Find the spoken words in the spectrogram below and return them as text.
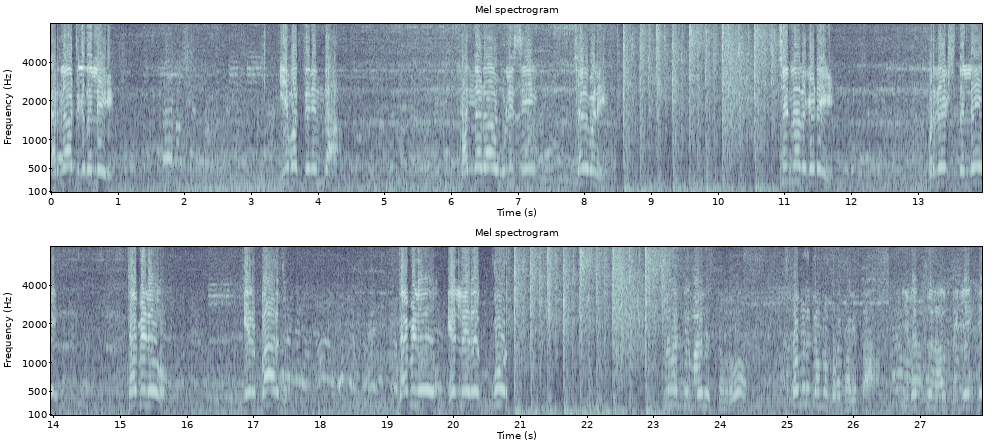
ಕರ್ನಾಟಕದಲ್ಲಿ ಇವತ್ತಿನಿಂದ ಕನ್ನಡ ಉಳಿಸಿ ಚಳವಳಿ. ಚಿನ್ನದ ಗಡಿ ಪ್ರದೇಶದಲ್ಲಿ ತಮಿಳು ಇರಬಾರ್ದು. ತಮಿಳು ಎಲ್ಲಿರಕೂಡ್ದು. ಪೊಲೀಸ್ನವರು ತಮಿಳು ಬೆಂಬಲ ಕೊಡಕ್ಕಾಗತ್ತಾ? ಇವತ್ತು ನಾವು ತೆಗೆಯಕ್ಕೆ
